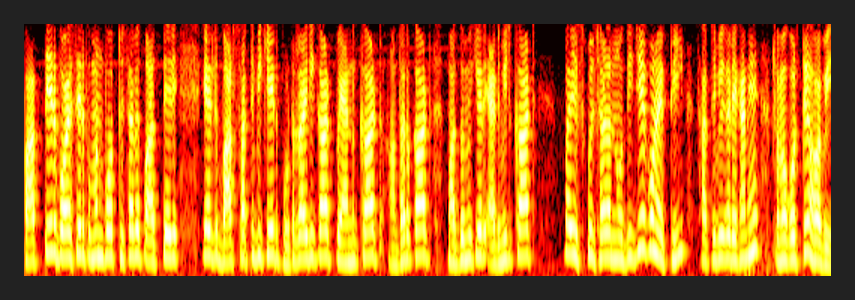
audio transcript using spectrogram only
পাত্রের বয়সের প্রমাণপত্র হিসাবে পাত্রের এর birth certificate voter ID card PAN card Aadhaar card মাধ্যমিকের অ্যাডমিট কার্ড বা স্কুল ছাড়ার নথি যে কোনো একটি সার্টিফিকেট এখানে জমা করতে হবে।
